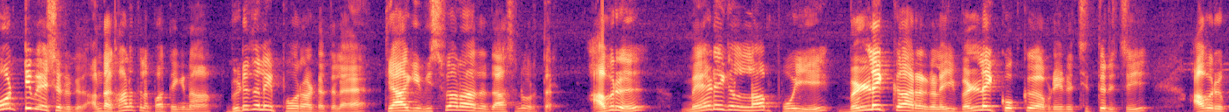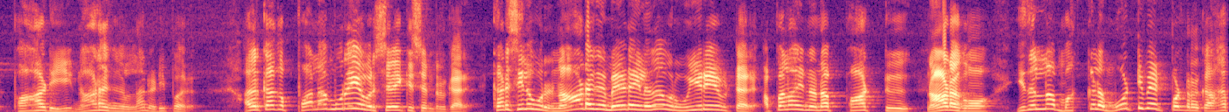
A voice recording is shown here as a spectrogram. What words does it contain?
மோட்டிவேஷன் இருக்குது. அந்த காலத்தில் பார்த்தீங்கன்னா விடுதலை போராட்டத்தில் தியாகி விஸ்வநாத தாஸ்னு ஒருத்தர். அவர் மேடைகள்லாம் போய் வெள்ளைக்காரர்களை வெள்ளை கொக்கு அப்படின்னு சித்தரித்து அவர் பாடி நாடகங்கள்லாம் நடிப்பார். அதற்காக பல முறை அவர் சிறைக்கு சென்றிருக்காரு. கடைசியில் ஒரு நாடக மேடையில் தான் அவர் உயிரே விட்டார். அப்போல்லாம் என்னென்னா பாட்டு நாடகம் இதெல்லாம் மக்களை மோட்டிவேட் பண்ணுறதுக்காக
